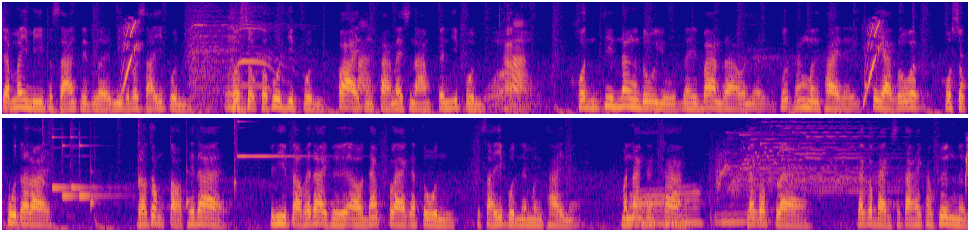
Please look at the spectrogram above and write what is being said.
จะไม่มีภาษาอังกฤษเลยมีแต่ภาษาญี่ปุ่นอืมโฆษกก็พูดญี่ปุ่น ป้ายค่ะ ต่างๆในสนามเป็นญี่ปุ่น ครับ ค่ะ คนที่นั่งดูอยู่ในบ้านเราเนี่ยทุกทั้งเมืองไทยเนี่ยก็อยากรู้ว่าโฆษกพูดอะไร เราต้องตอบให้ได้วิธีตอบให้ได้คือเอานักแปลการ์ตูนภาษาญี่ปุ่นในเมืองไทยเนี่ยมานั่งข้างๆ แล้วก็แปลแล้วก็แบ่งสตางค์ให้เขาครึ่งหนึ่ง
